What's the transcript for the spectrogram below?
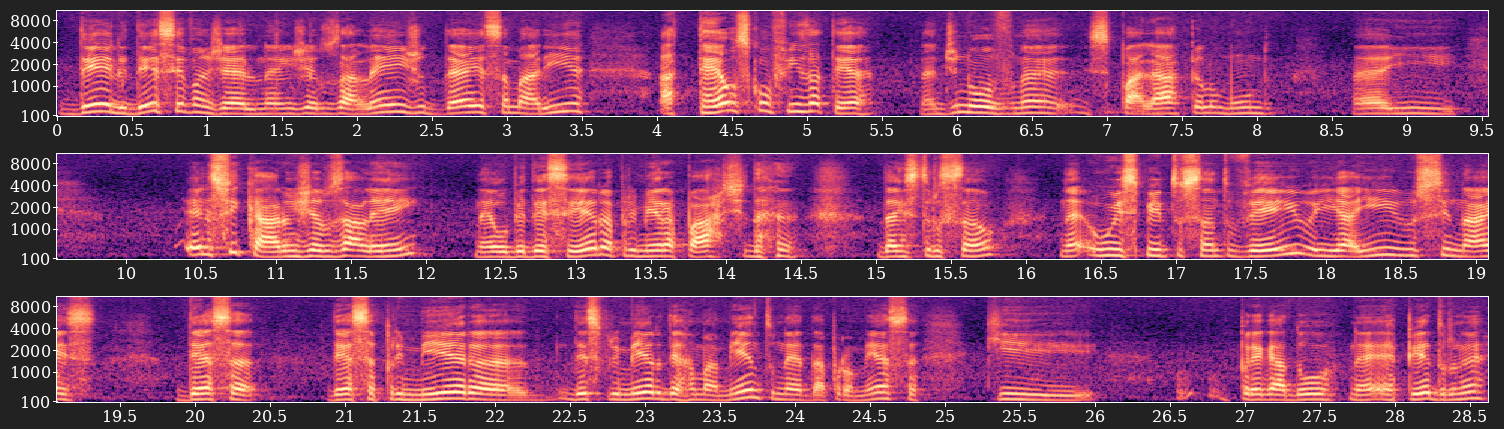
dele, desse evangelho, né, em Jerusalém, Judéia, Samaria, até os confins da terra. Né, de novo, né, espalhar pelo mundo. Né, e eles ficaram em Jerusalém, né, obedeceram a primeira parte da, da instrução, né, o Espírito Santo veio e aí os sinais dessa, dessa primeira, desse primeiro derramamento né, da promessa que o pregador né, é Pedro, né,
